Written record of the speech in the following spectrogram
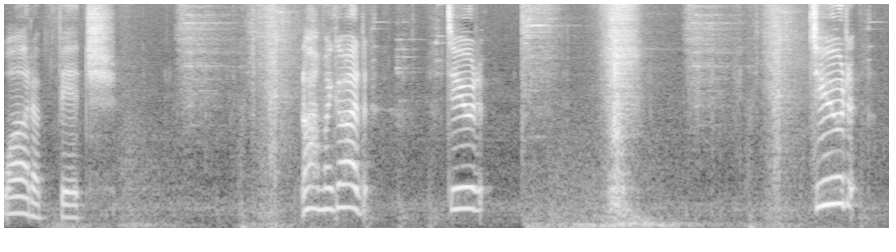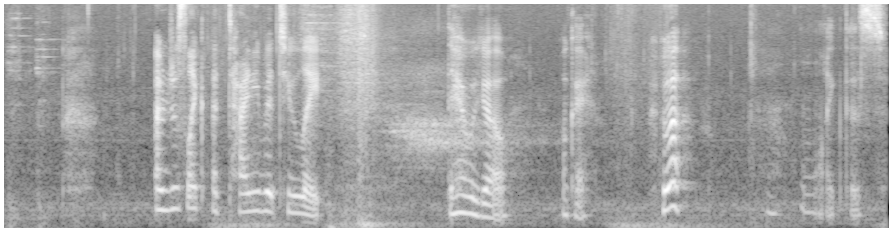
What a bitch. Oh my god. Dude. Dude. I'm just like a tiny bit too late. There we go. Okay. Ah! Like this.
